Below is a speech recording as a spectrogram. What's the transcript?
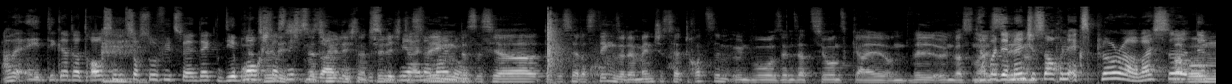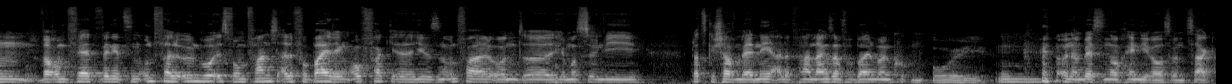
Aber ey, Digga, da draußen gibt's doch so viel zu entdecken. Dir brauche ich das nicht zu sagen. Natürlich, natürlich, deswegen, das ist ja, das ist ja das Ding, so der Mensch ist ja trotzdem irgendwo sensationsgeil und will irgendwas Neues ja, aber der sehen Mensch ist auch ein Explorer, weißt du? Der, Warum, warum fährt, wenn jetzt ein Unfall irgendwo ist, warum fahren nicht alle vorbei? Denken, oh fuck, äh, hier ist ein Unfall und äh, hier muss irgendwie Platz geschaffen werden. Nee, alle fahren langsam vorbei und wollen gucken. Ui. Und am besten noch Handy raus und zack,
